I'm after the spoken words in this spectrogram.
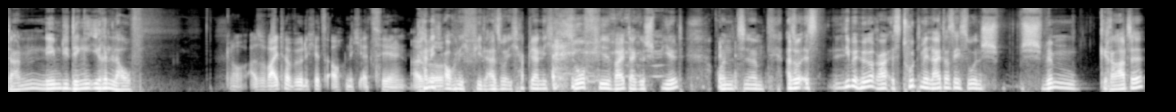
dann nehmen die Dinge ihren Lauf. Genau, also weiter würde ich jetzt auch nicht erzählen. Also Kann ich auch nicht viel. Also ich habe ja nicht so viel weiter gespielt. Und ähm, also es, liebe Hörer, es tut mir leid, dass ich so in Sch Schwimmen gerate.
